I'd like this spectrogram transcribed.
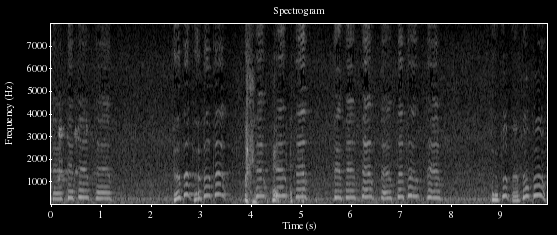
poop, poop, poop, poop. Poop, poop, poop, poop, poop. Poop, poop, poop. Poop, poop, poop, poop, poop, poop, poop. Poop, poop, poop, poop, poop.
